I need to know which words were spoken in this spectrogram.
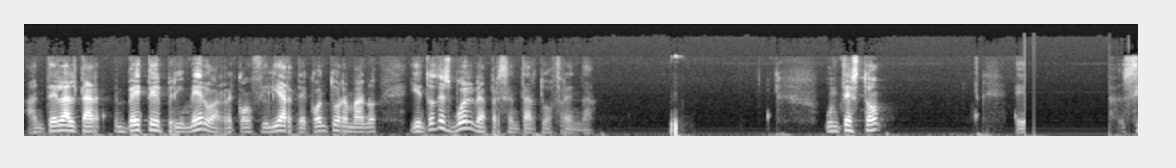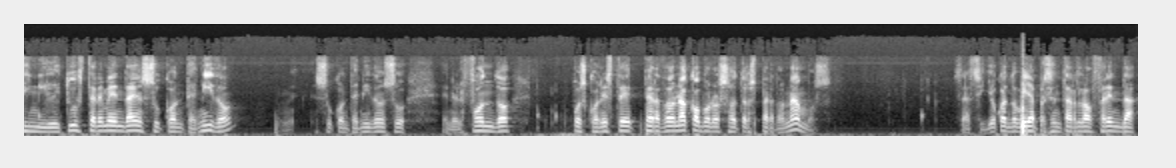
ante el altar, vete primero a reconciliarte con tu hermano y entonces vuelve a presentar tu ofrenda. Un texto, eh, similitud tremenda en su contenido, su contenido en su, en el fondo, pues con este perdona como nosotros perdonamos. O sea, si yo cuando voy a presentar la ofrenda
